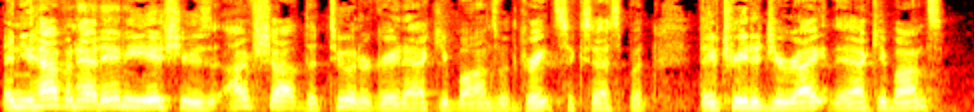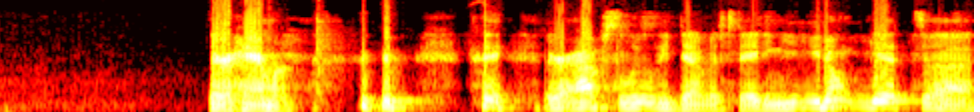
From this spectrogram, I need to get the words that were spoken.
And you haven't had any issues. I've shot the 200 grain AccuBonds with great success, but they've treated you right, the AccuBonds? they're a hammer. they're absolutely devastating. You, you don't get uh,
